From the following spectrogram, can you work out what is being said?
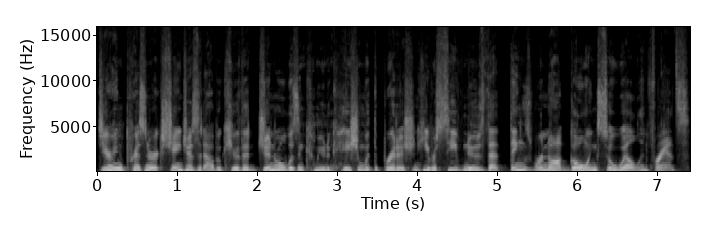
During prisoner exchanges at Aboukir, the general was in communication with the British and he received news that things were not going so well in France.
